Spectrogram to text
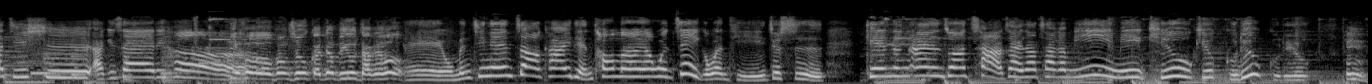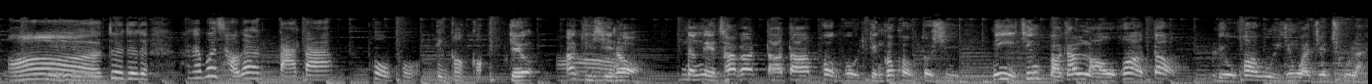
阿基师，阿基赛你好。你好，方叔，观众朋友大家好。哎，我们今天照开一点通呢，要问这个问题，就是给能安装插在那插个咪咪 Q Q 咕溜咕溜。嗯，哦，对对对，它才不会吵到哒哒破破顶扣扣。对，啊，其实哦，两个插个哒哒破破顶扣扣，都是你已经把它老化到。硫化物已经完全出来了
